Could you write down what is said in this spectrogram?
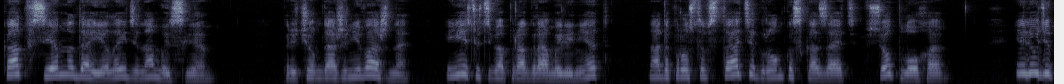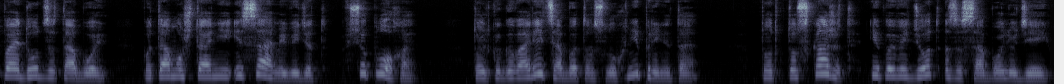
как всем надоело единомыслие. Причем даже не важно, есть у тебя программа или нет, надо просто встать и громко сказать «все плохо». И люди пойдут за тобой, потому что они и сами видят «все плохо». Только говорить об этом вслух не принято. Тот, кто скажет, и поведет за собой людей.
